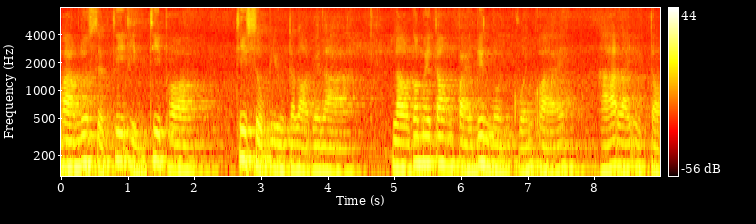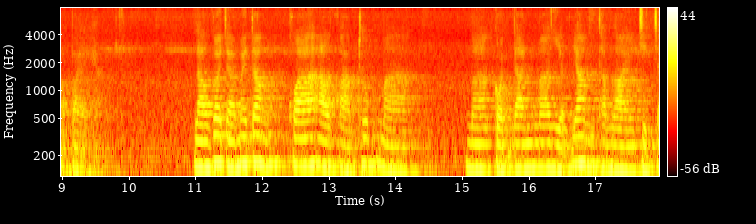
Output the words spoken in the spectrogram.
ความรู้สึกที่อิ่มที่พอที่สุขอยู่ตลอดเวลา เราก็ไม่ต้องไปดิ้นรนขวนขวาย หาอะไรอีกต่อไป เราก็จะไม่ต้องคว้าเอาความทุกข์มา มากดดันมาเหยียบย่ำทำลายจิตใจ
